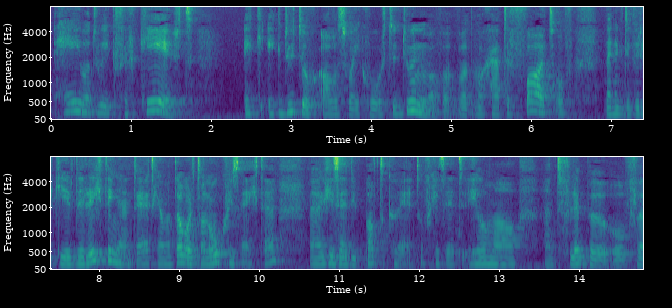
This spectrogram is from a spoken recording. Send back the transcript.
hé, hey, wat doe ik verkeerd? Ik, ik doe toch alles wat ik hoor te doen. Wat, wat, wat, gaat er fout? Of ben ik de verkeerde richting aan het uitgaan? Want dat wordt dan ook gezegd. Hè? Uh, je bent je pad kwijt. Of je bent helemaal aan het flippen. Of uh,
